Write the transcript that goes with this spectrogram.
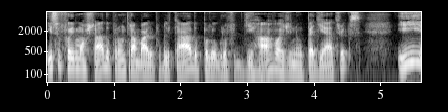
Isso foi mostrado por um trabalho publicado pelo grupo de Harvard no Pediatrics. E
